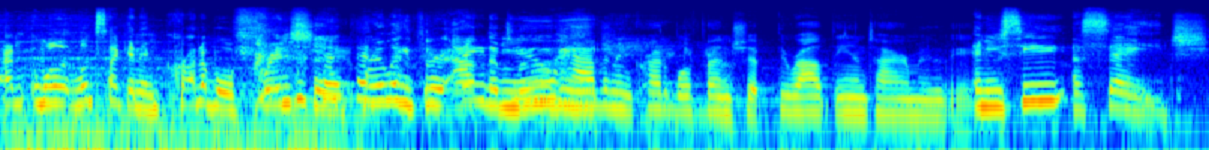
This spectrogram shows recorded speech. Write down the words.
I mean, well, it looks like an incredible friendship really throughout They the do movie. have an incredible friendship throughout the entire movie. and you see a sage.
